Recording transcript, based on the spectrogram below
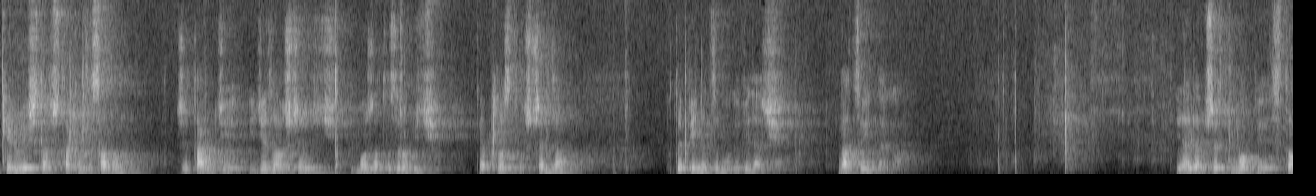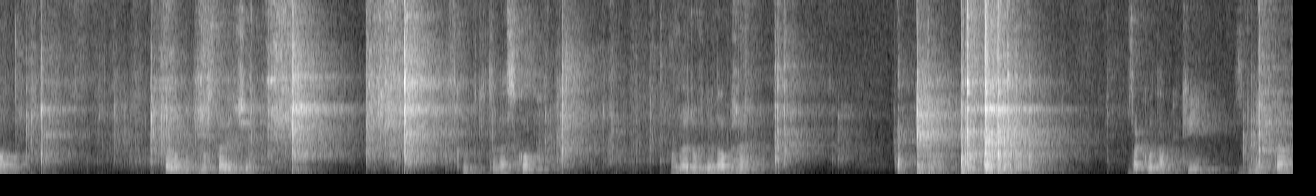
kieruję się zawsze taką zasadą, że tam, gdzie idzie zaoszczędzić można to zrobić, to ja po prostu oszczędzam, bo te pieniądze mogę wydać na co innego. I najlepsze w tym mopie jest to, że dostajecie krótki teleskop, ale równie dobrze zakładamy kij z gwintem,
